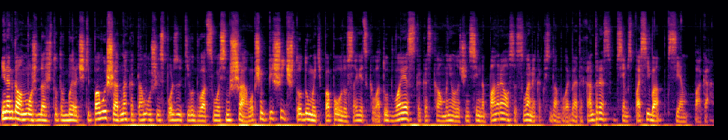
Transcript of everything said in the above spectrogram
Иногда он может даже что-то в БРочке повыше, однако там лучше использовать его 28Ш. В общем, пишите, что думаете по поводу советского АТУ-2С. Как я сказал, мне он очень сильно понравился. С вами, как всегда, был, ребята, Хантрес. Всем спасибо, всем пока.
